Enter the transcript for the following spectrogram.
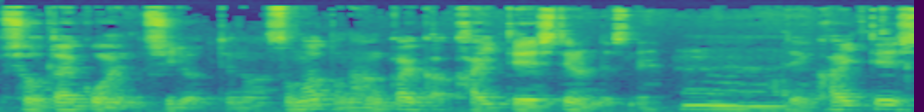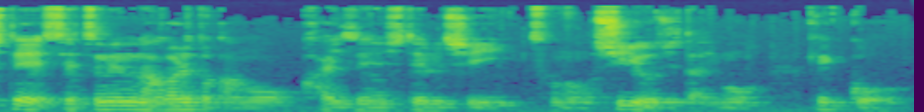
招待講演の資料っていうのは、その後何回か改訂してるんですね。うん。で、改訂して説明の流れとかも改善してるし、その資料自体も結構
